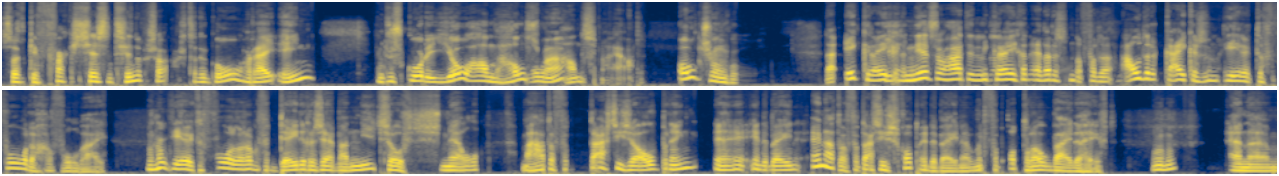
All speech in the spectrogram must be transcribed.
Zat ik in vak 26 of zo, achter de goal, rij 1. En toen scoorde Johan Hansma Hans, maar ja. ook zo'n goal. Nou, ik kreeg, net zo hard in ik kreeg en dat is voor de oudere kijkers een Erik tevoren gevoel bij. Erik tevoren was ook een verdediger, zeg maar niet zo snel. Maar had een fantastische opening eh, in de benen. En had een fantastisch schot in de benen. Wat Van Otter ook beide heeft. Mhm. En ehm,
